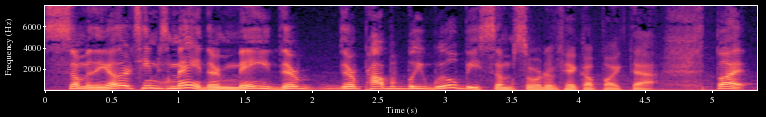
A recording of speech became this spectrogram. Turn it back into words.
Some of the other teams may. There may there there probably will be some sort of hiccup like that. But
